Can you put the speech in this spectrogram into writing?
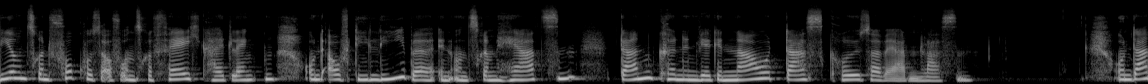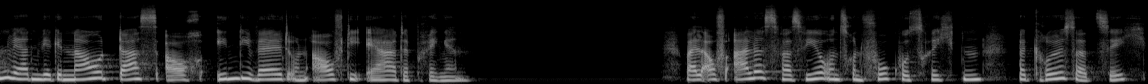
wir unseren Fokus auf unsere Fähigkeit lenken und auf die Liebe in unserem Herzen, dann können wir genau das größer werden lassen. Und dann werden wir genau das auch in die Welt und auf die Erde bringen. Weil auf alles, was wir unseren Fokus richten, vergrößert sich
